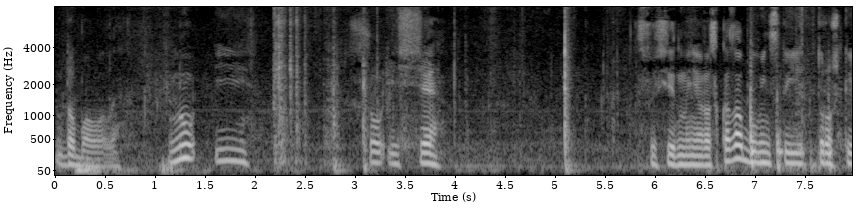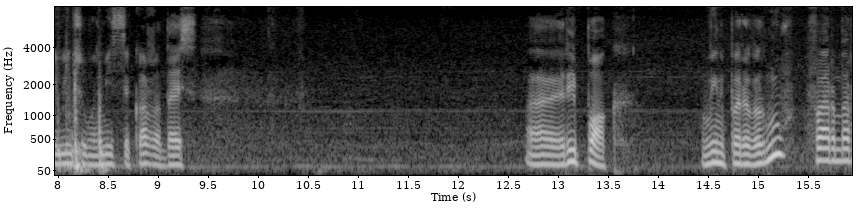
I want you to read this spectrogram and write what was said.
додавали. Ну і що іще сусід мені розказав, бо він стоїть трошки в іншому місці, каже, десь е, ріпак. Він перевернув фермер,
